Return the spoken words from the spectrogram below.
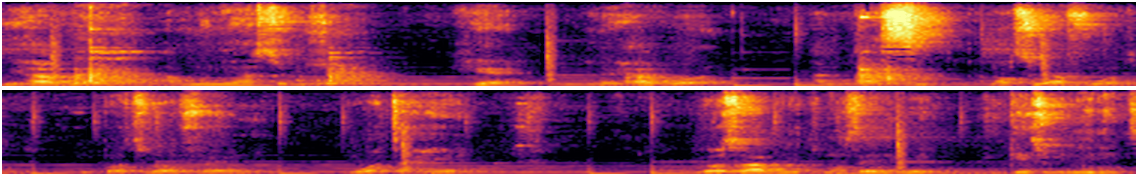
we have an ammonia solution here, and we have uh, an acid, also have what a bottle of um, water here. We also have litmus anyway, in case we need it,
